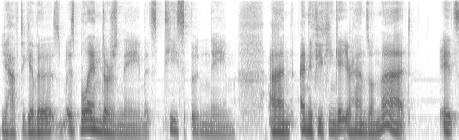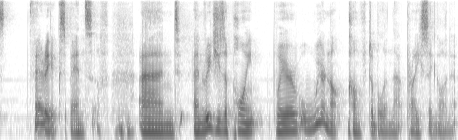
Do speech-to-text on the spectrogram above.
You have to give it its, its blender's name, its teaspoon name. And and if you can get your hands on that, it's very expensive and and reaches a point where we're not comfortable in that pricing on it.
